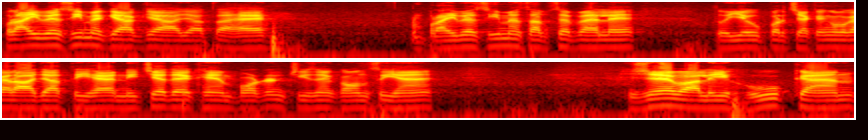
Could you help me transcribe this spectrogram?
प्राइवेसी में क्या क्या आ जाता है? प्राइवेसी में सबसे पहले तो ये ऊपर चेकिंग वगैरह आ जाती है। नीचे देखें इंपॉर्टेंट चीज़ें कौन सी हैं? ये वाली who can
